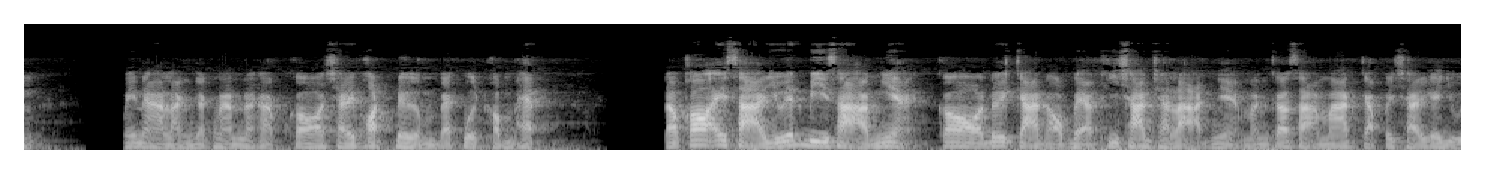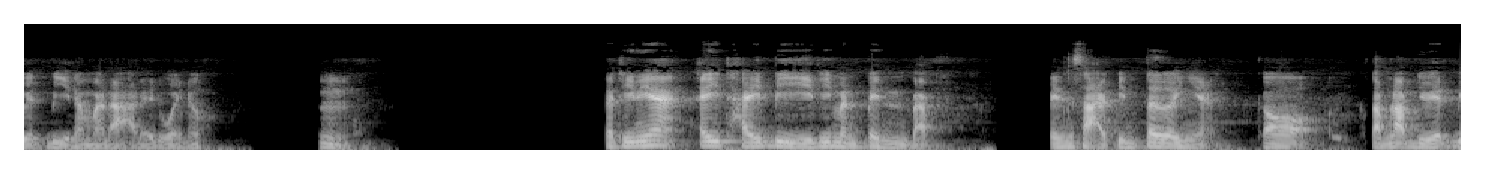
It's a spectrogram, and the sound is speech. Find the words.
3.1 ไม่นานหลังจากนั้นนะครับ ก็ใช้พอร์ตเดิม backward compat แล้วก็ไอสาย USB 3 เนี่ย ก็ด้วยการออกแบบที่ชาญฉลาดเนี่ย มันก็สามารถกลับไปใช้กับ USB ธรรมดาได้ด้วยเนอะอืม แต่ทีเนี้ยไอ้ Type B ที่มันเป็นแบบเป็นสายปรินเตอร์ เนี่ย ก็สำหรับ USB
